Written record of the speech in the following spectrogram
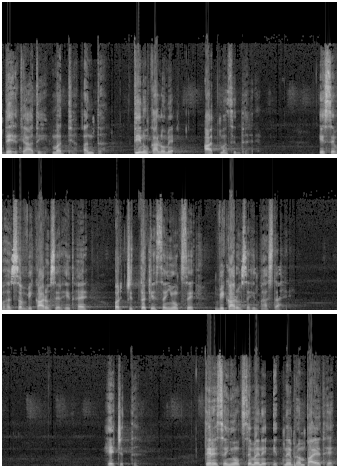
देह के आदि, मध्य, अंत, तीनों कालों में आत्मा सिद्ध है। इससे वह सब विकारों से रहित है और चित्त के संयोग से विकारों सहित भासता है। हे चित्त, तेरे संयोग से मैंने इतने भ्रम पाए थे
